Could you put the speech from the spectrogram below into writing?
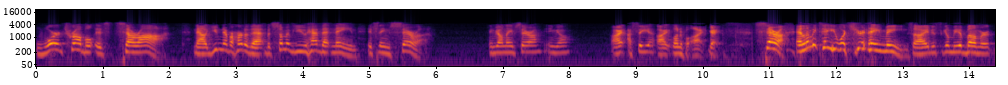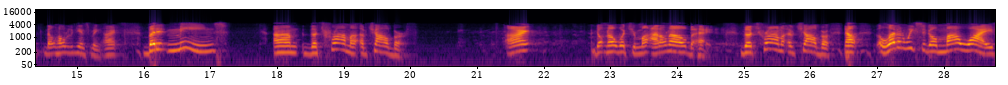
word trouble is Sarah. Now, you've never heard of that, but some of you have that name. It's named Sarah. Any y'all named Sarah? Any y'all? All right, I see you. All right, wonderful. All right, great. Sarah. And let me tell you what your name means. All right, this is going to be a bummer. Don't hold it against me. All right, but it means um, the trauma of childbirth. All right. Don't know what your mom. I don't know, but hey, the trauma of childbirth. Now, 11 weeks ago, my wife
